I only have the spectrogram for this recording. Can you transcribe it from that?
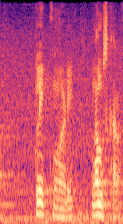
ಕ್ಲಿಕ್ ಮಾಡಿ. ನಮಸ್ಕಾರ.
